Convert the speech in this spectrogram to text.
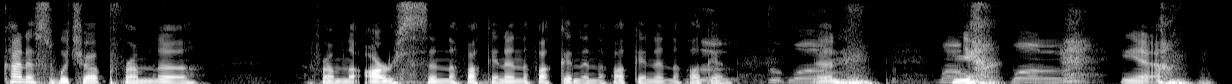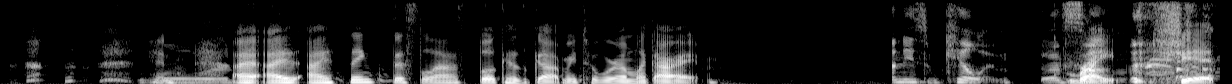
Kind of switch up from the from the arse and the fucking and the fucking and the fucking and the fucking the, the love, and love, yeah. love, yeah. And I, I I think this last book has got me to where I'm like, all right, I need some killing. That's right, shit.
